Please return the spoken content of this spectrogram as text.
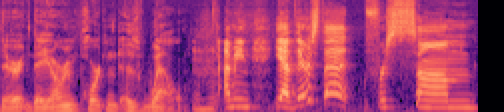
They're they are important as well. I mean, yeah, there's that for some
